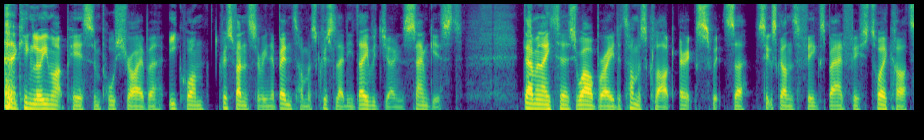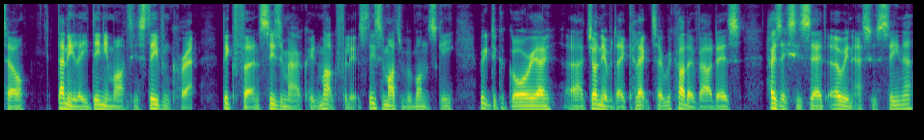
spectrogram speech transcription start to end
King Louis, Mark Pearson, Paul Schreiber, Equan, Chris Van Serena, Ben Thomas, Chris Leddy, David Jones, Sam Gist, Daminator, Joel Brader, Thomas Clark, Eric Switzer, Six Guns Figs, Badfish, Toy Cartel, Danny Lee, Dini Martin, Stephen Kratt, Big Fern, Caesar Marroquin, Mark Phillips, Lisa Martin Bermondsky, Rick De Gregorio, uh, Johnny Everyday Collector, Ricardo Valdez, Jose CZ, Owen Asusina,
